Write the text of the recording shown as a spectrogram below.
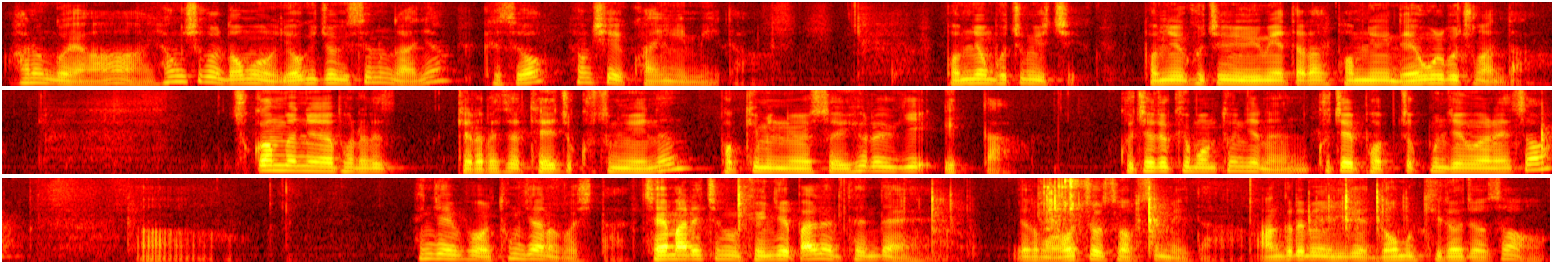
하는 거야. 형식을 너무 여기저기 쓰는 거 아니야? 그래서 형식의 과잉입니다. 법령 보충 규칙. 법령 구체적 의미에 따라서 법령의 내용을 보충한다. 주권변경과 결합해서 대적 구성력 있는 법규명령으로서의 효력이 있다. 구체적 규범 통제는 구체 법적 문제에 관해서 어, 행정법을 통제하는 것이다. 제 말이 지금 굉장히 빠를 텐데 여러분 어쩔 수 없습니다. 안 그러면 이게 너무 길어져서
